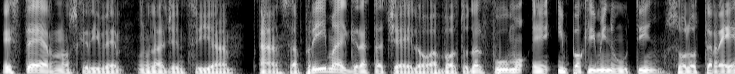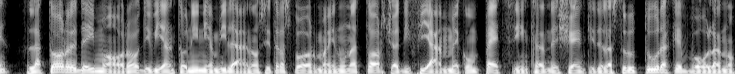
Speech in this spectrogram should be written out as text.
Esterno, scrive l'agenzia ANSA. Prima il grattacielo avvolto dal fumo e in pochi minuti, solo tre, la torre dei Moro di via Antonini a Milano si trasforma in una torcia di fiamme con pezzi incandescenti della struttura che volano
